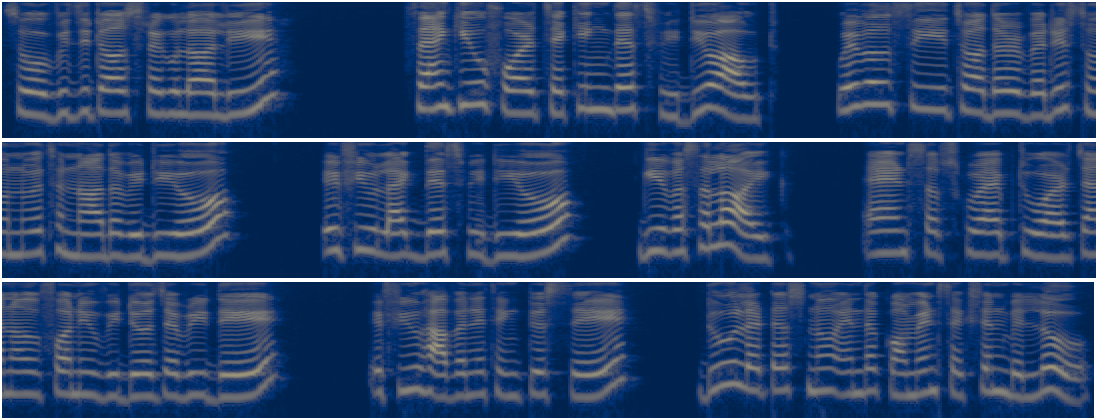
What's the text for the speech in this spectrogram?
So visit us regularly. Thank you for checking this video out. We will see each other very soon with another video. If you like this video, give us a like and subscribe to our channel for new videos every day. If you have anything to say, do let us know in the comment section below.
